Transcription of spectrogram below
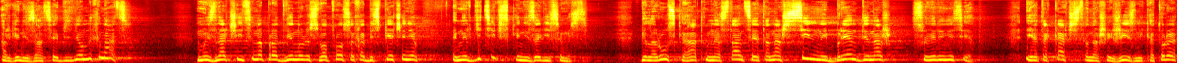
Организации Объединенных Наций. Мы значительно продвинулись в вопросах обеспечения энергетической независимости. Белорусская атомная станция – это наш сильный бренд и наш суверенитет. И это качество нашей жизни, которое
